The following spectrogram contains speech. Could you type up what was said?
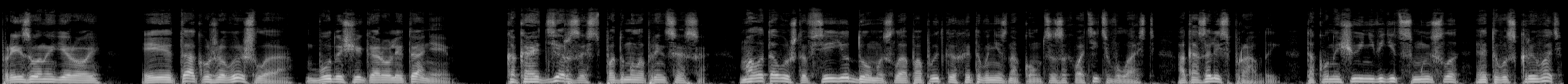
призванный герой. И так уже вышло, будущий король Итании». «Какая дерзость!» — подумала принцесса. Мало того, что все ее домыслы о попытках этого незнакомца захватить власть оказались правдой, так он еще и не видит смысла этого скрывать.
